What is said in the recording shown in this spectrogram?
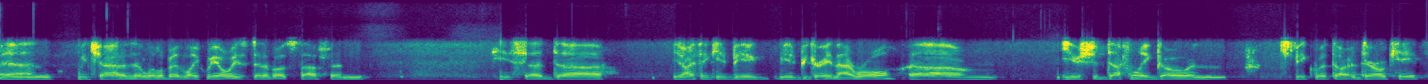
And we chatted a little bit, like we always did about stuff, and he said, uh, you know, I think he'd be he'd be great in that role. Um, you should definitely go and speak with Daryl Katz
